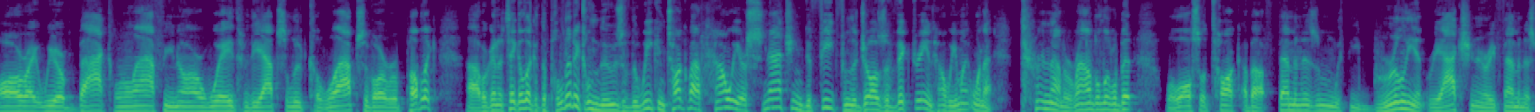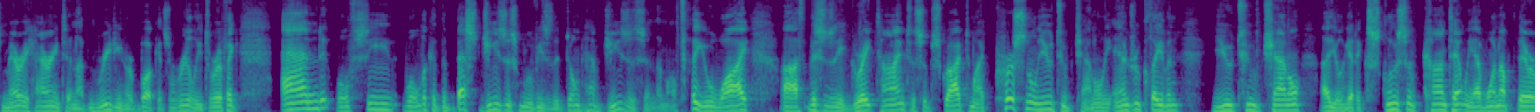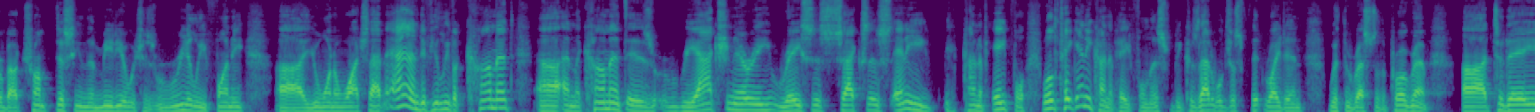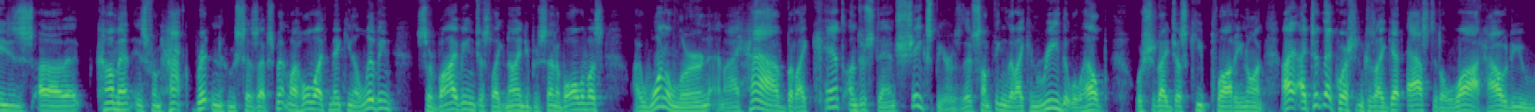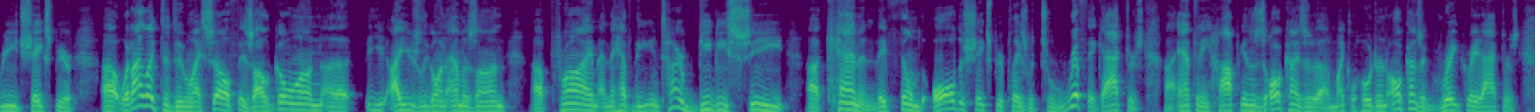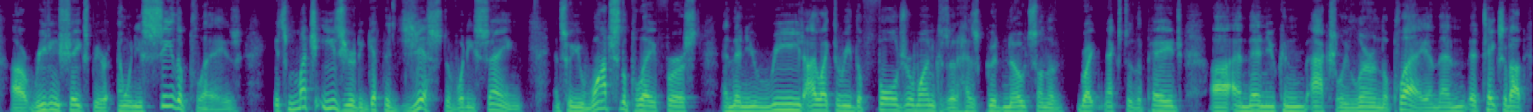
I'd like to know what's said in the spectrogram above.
All right, we are back laughing our way through the absolute collapse of our republic. Uh, we're going to take a look at the political news of the week and talk about how we are snatching defeat from the jaws of victory and how we might want to turn that around a little bit. We'll also talk about feminism with the brilliant reactionary feminist Mary Harrington. I'm reading her book, it's really terrific. And we'll see, we'll look at the best Jesus movies that don't have Jesus in them. I'll tell you why. Uh, this is a great time to subscribe to my personal YouTube channel, the Andrew Klavan YouTube channel. Uh, you'll get exclusive content. We have one up there about Trump dissing the media, which is really funny. Uh, you'll want to watch that. And if you leave a comment, uh, and the comment is reactionary, racist, sexist, any kind of hateful, we'll take any kind of hatefulness because that will just fit right in with the rest of the program. Uh, today's uh, comment is from Hack Britain, who says, I've spent my whole life making a living, surviving, just like 90% of all of us. I want to learn, and I have, but I can't understand Shakespeare. Is there something that I can read that will help, or should I just keep plodding on? I, I took that question because I get asked it a lot. How do you read Shakespeare? Uh, what I like to do myself is I'll go on, uh, I usually go on Amazon uh, Prime, and they have the entire BBC uh, canon. They've filmed all the Shakespeare plays with terrific actors uh, Anthony Hopkins, all kinds of Michael Hordern, all kinds of great, great actors reading Shakespeare. And when you see the plays, it's much easier to get the gist of what he's saying. And so you watch the play first, and then you read. I like to read the Folger one because it has good notes on the right next to the page, uh, and then you can actually learn the play. And then it takes about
